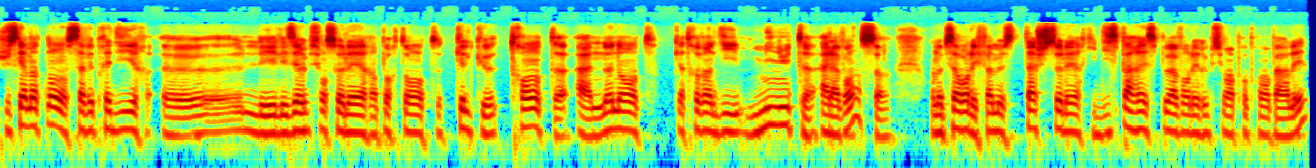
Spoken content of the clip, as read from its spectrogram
Jusqu'à maintenant, on savait prédire euh, les, les, éruptions solaires importantes quelques 30 à 90 90 minutes à l'avance, en observant les fameuses taches solaires qui disparaissent peu avant l'éruption à proprement parler.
